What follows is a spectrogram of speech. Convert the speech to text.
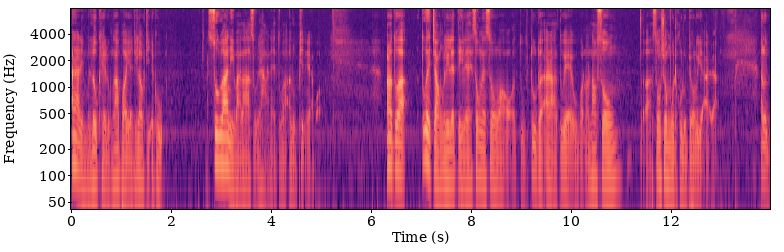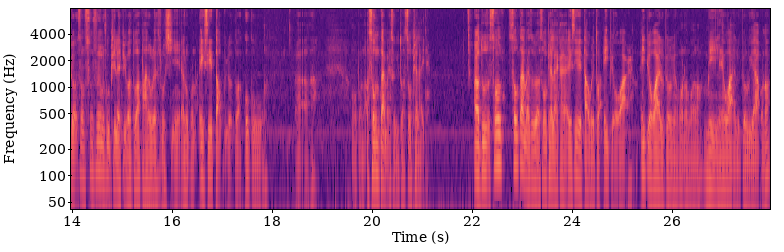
အဲ့ဒါတွေမလုပ်ခဲ့လို့ငါဘွားကြီးကဒီလောက်ထိအခု ဆိုးရွားနေပါလားဆိုတဲ့ဟာနဲ့သူကအဲ့လိုဖြစ်နေတာပေါ့။အဲ့တော့သူကသူ့ရဲ့ကြောင်ကလေးလည်းတေးလဲဆုံးလဲဆုံးအောင်သူတူတော့အဲ့ဒါသူ့ရဲ့ဟိုပေါ့နော်နောက်ဆုံးဆုံးရှုံးမှုတစ်ခုလို့ပြောလို့ရတယ်ဗျ။အဲ့လိုပြောဆုံးဆုံးရှုံးမှုတစ်ခုဖြစ်လဲဖြစ်တော့သူကဘာလုပ်လဲဆိုလို့ရှိရင်အဲ့လိုပေါ့နော်အိတ်ဆေးတောက်ပြီးတော့သူကကိုကိုအာဟိုပေါ့နော်အဆုံးတတ်မယ်ဆိုပြီးသူကဆုံးဖြတ်လိုက်တယ်အဲ့တော့သူဆုံးဆုံးတတ်မယ်ဆိုပြီးတော့ဆုံးဖြတ်လိုက်ခါကျအိတ်ဆေးတောက်ပြီးသူကအိတ်ပျော်သွားတယ်အိတ်ပျော်သွားတယ်လို့ပြောလို့ရပါတော့ပေါ့နော်မေလဲဝါတယ်လို့ပြောလို့ရပါတော့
